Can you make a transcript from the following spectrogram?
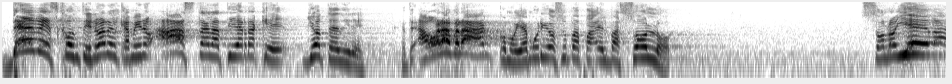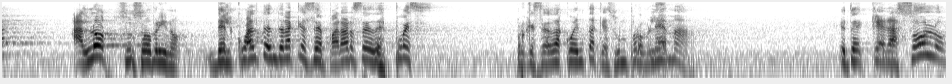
Debes continuar el camino hasta la tierra que yo te diré. Ahora Abraham, como ya murió su papá, él va solo. Solo lleva a Lot, su sobrino, del cual tendrá que separarse después, porque se da cuenta que es un problema. Entonces queda solo.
